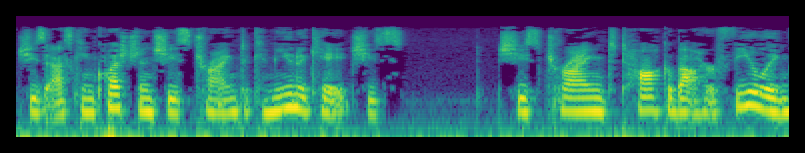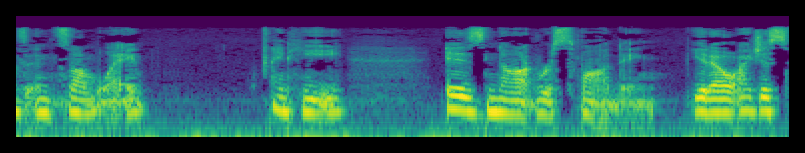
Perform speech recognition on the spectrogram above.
She's asking questions, she's trying to communicate, she's she's trying to talk about her feelings in some way and he is not responding. You know, I just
